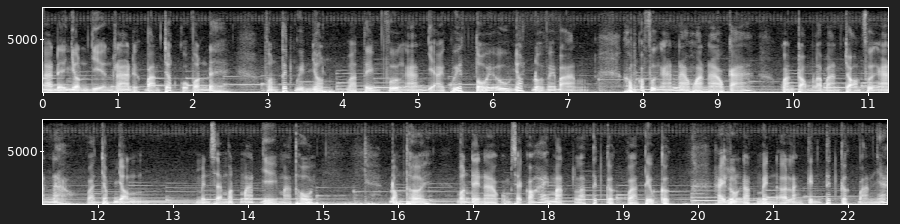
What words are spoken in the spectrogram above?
à, để nhận diện ra được bản chất của vấn đề phân tích nguyên nhân và tìm phương án giải quyết tối ưu nhất đối với bạn. Không có phương án nào hoàn hảo cả quan trọng là bạn chọn phương án nào và chấp nhận. Mình sẽ mất mát gì mà thôi. Đồng thời vấn đề nào cũng sẽ có hai mặt là tích cực và tiêu cực. Hãy luôn đặt mình ở lăng kính tích cực bạn nhé.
